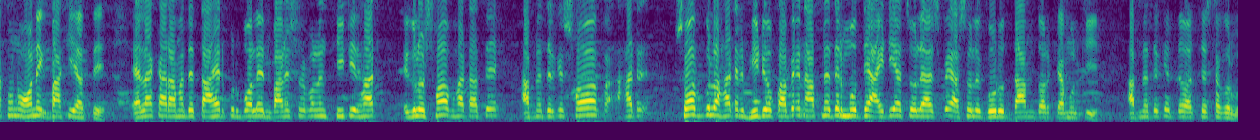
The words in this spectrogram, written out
এখনও অনেক বাকি আছে। এলাকার আমাদের তাহেরপুর বলেন বানেশ্বর বলেন সিটির হাট এগুলো সব হাট আছে। আপনাদেরকে সব হাটের সবগুলো হাটের ভিডিও পাবেন। আপনাদের মধ্যে আইডিয়া চলে আসবে আসলে গরুর দাম দর কেমন কি। আপনাদেরকে দেওয়ার চেষ্টা করব।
